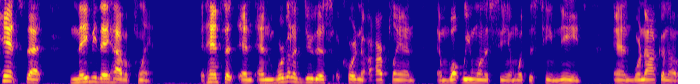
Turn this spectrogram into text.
hints that maybe they have a plan. It hints that, and, and we're going to do this according to our plan and what we want to see and what this team needs. And we're not going to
